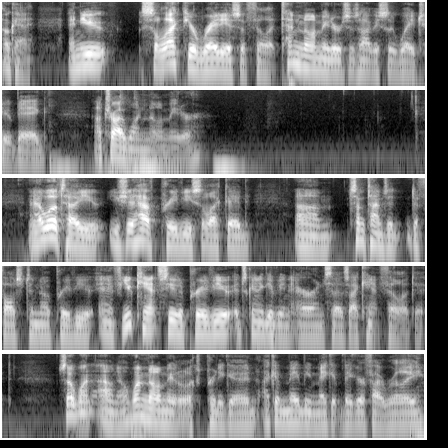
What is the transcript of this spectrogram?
Okay, and you select your radius of fillet. 10 millimeters is obviously way too big. I'll try one millimeter. And I will tell you, you should have preview selected. Um, sometimes it defaults to no preview. And if you can't see the preview, it's going to give you an error and says, I can't fillet it. So one, I don't know, one millimeter looks pretty good. I could maybe make it bigger if I really,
